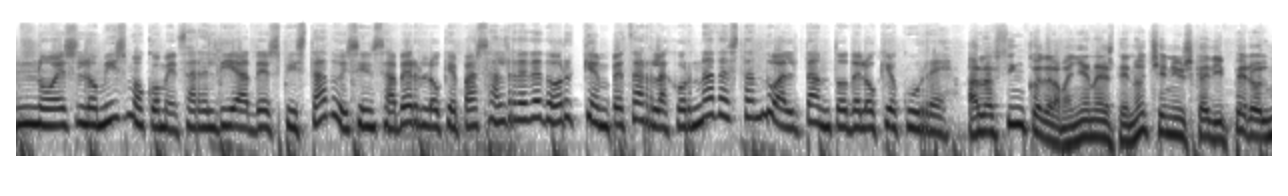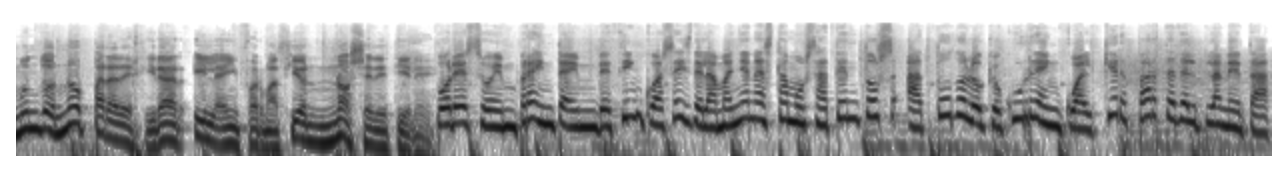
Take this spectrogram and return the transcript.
No es lo mismo comenzar el día despistado y sin saber lo que pasa alrededor que empezar la jornada estando al tanto de lo que ocurre. A las 5 de la mañana es de noche en Euskadi, pero el mundo no para de girar y la información no se detiene. Por eso en Prime Time de 5 a 6 de la mañana estamos atentos a todo lo que ocurre en cualquier parte del planeta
